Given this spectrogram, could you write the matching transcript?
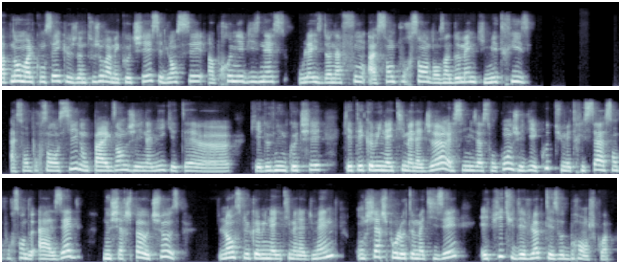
Maintenant, moi, le conseil que je donne toujours à mes coachés, c'est de lancer un premier business où là, ils se donnent à fond, à 100% dans un domaine qu'ils maîtrisent à 100% aussi. Donc, par exemple, j'ai une amie qui, était, euh, qui est devenue une coachée, qui était community manager. Elle s'est mise à son compte. Je lui ai dit, écoute, tu maîtrises ça à 100% de A à Z. Ne cherche pas autre chose. Lance le community management. On cherche pour l'automatiser. Et puis, tu développes tes autres branches. quoi.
